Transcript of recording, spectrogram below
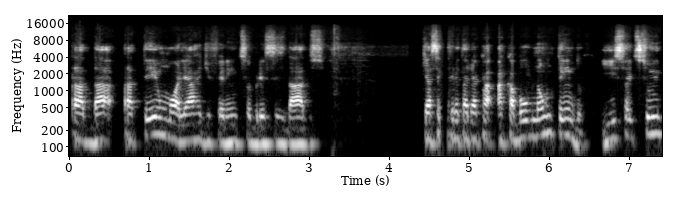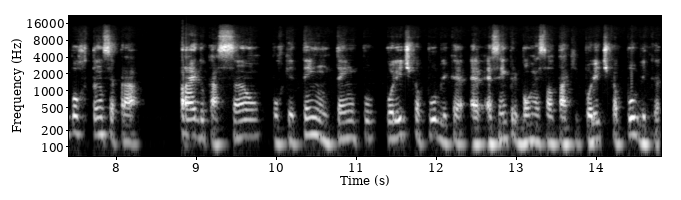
para dar para ter um olhar diferente sobre esses dados que a secretaria acabou não tendo e isso é de suma importância para para a educação porque tem um tempo política pública é, é sempre bom ressaltar que política pública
